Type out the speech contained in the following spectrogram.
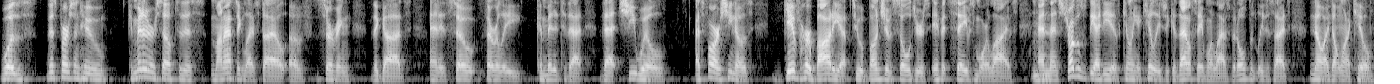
was this person who committed herself to this monastic lifestyle of serving the gods and is so thoroughly committed to that that she will, as far as she knows, give her body up to a bunch of soldiers if it saves more lives, Mm-hmm. and then struggles with the idea of killing Achilles because that'll save more lives, but ultimately decides, no, I don't want to kill.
